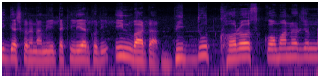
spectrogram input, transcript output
জিজ্ঞেস করেন, আমি এটা ক্লিয়ার করি। ইনভার্টার বিদ্যুৎ খরচ কমানোর জন্য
